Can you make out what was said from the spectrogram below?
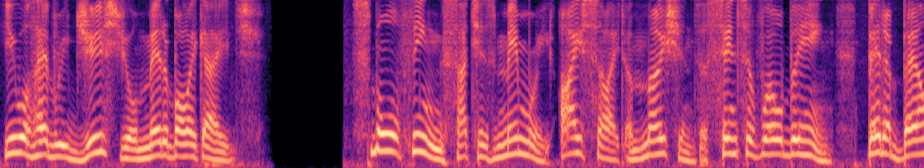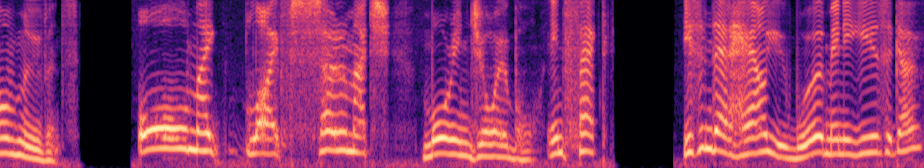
you will have reduced your metabolic age. Small things such as memory, eyesight, emotions, a sense of well being, better bowel movements, all make life so much more enjoyable. In fact, isn't that how you were many years ago?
